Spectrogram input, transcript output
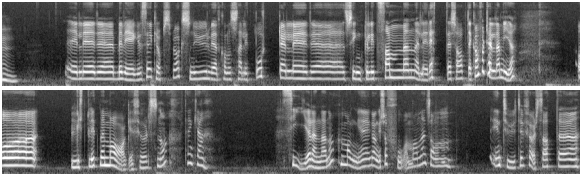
Mm. Eller uh, bevegelse, kroppsspråk. Snur vedkommende seg litt bort? Eller uh, synker litt sammen, eller retter seg opp. Det kan fortelle deg mye. Og lytt litt med magefølelsen òg, tenker jeg. Sier den deg noe? Mange ganger så får man en sånn intuitiv følelse at uh,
